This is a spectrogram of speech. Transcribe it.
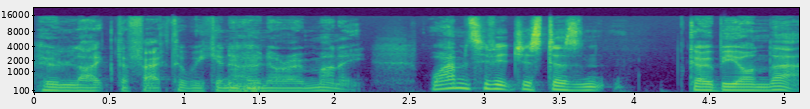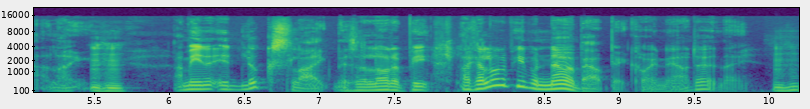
who like the fact that we can Mm-hmm. own our own money. What happens if it just doesn't go beyond that? Like, Mm-hmm. I mean, it looks like there's a lot of people. Like a lot of people know about Bitcoin now, don't they? Mm-hmm.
